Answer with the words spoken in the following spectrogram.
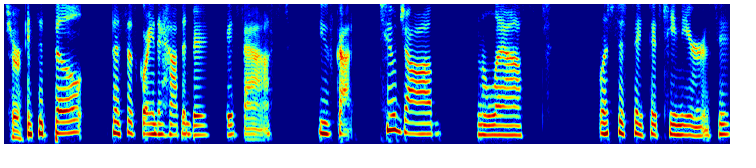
sure I said, Bill, this is going to happen very, very fast. You've got two jobs in the last, let's just say 15 years, an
